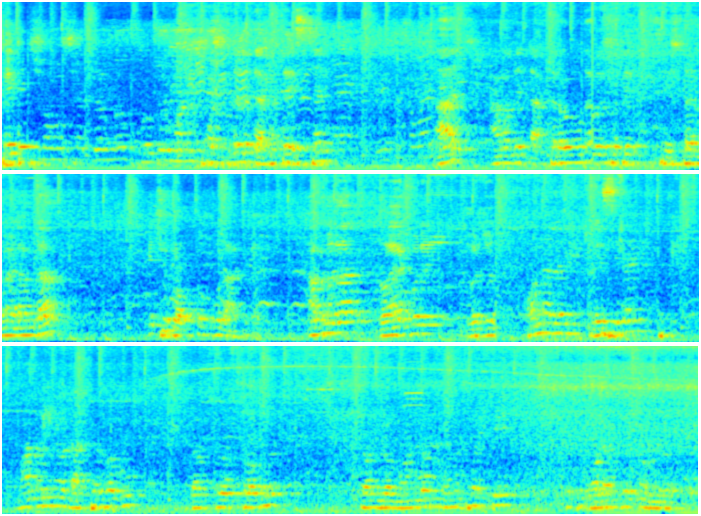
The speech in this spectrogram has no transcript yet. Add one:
পেটের সমস্যার জন্য প্রচুর মানুষ হসপিটালে দেখাতে এসছেন। আজ আমাদের ডাক্তারবাবুদের সাথে সিস্টার ম্যাডামরা কিছু বক্তব্য রাখবেন। আপনারা দয়া করে ধৈর্য অনারারি প্রেসিডেন্ট মাননীয় ডাক্তারবাবু ডক্টর প্রবোধ চন্দ্র মন্ডল মহাশয়কে বলার জন্য অনুরোধ।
